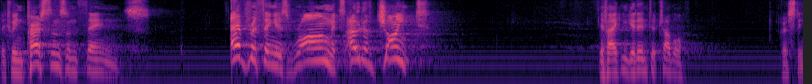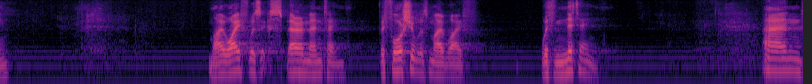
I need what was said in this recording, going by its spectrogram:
between persons and things. Everything is wrong, it's out of joint. If I can get into trouble, Christine. My wife was experimenting before she was my wife with knitting. And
